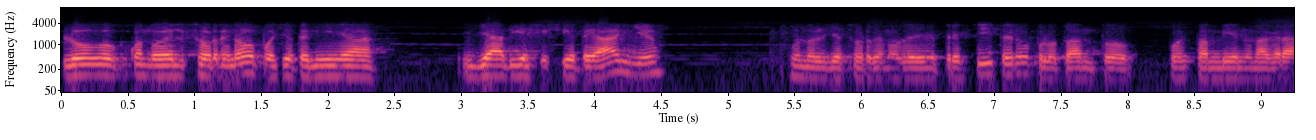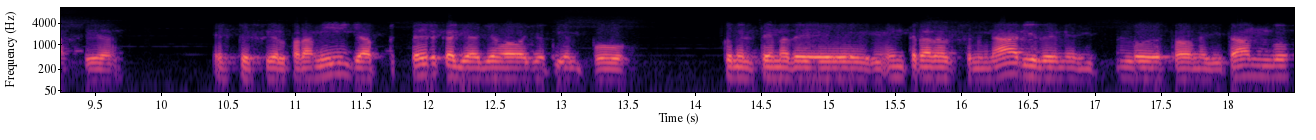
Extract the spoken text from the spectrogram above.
Luego, cuando él se ordenó, pues yo tenía ya 17 años, bueno, él ya se ordenó de presbítero, por lo tanto, pues también una gracia especial para mí, ya cerca, ya llevaba yo tiempo con el tema de entrar al seminario, de lo he estado meditando,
